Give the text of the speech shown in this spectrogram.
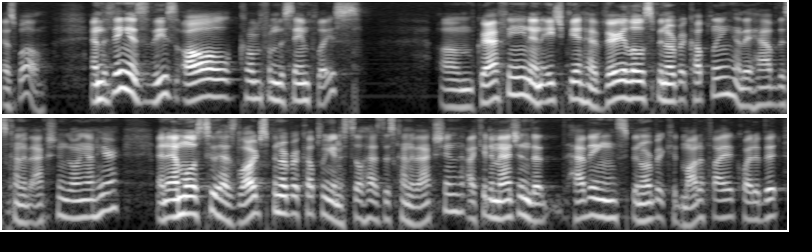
as well. And the thing is, these all come from the same place. Um, graphene and HBN have very low spin orbit coupling, and they have this kind of action going on here. And MoS2 has large spin orbit coupling and it still has this kind of action. I could imagine that having spin orbit could modify it quite a bit,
